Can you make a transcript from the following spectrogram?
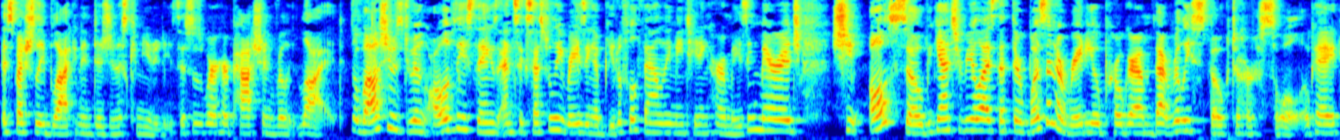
especially black and indigenous communities. This is where her passion really lied. So while she was doing all of these things and successfully raising a beautiful family, maintaining her amazing marriage, she also began to realize that there wasn't a radio program that really spoke to her soul, okay?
